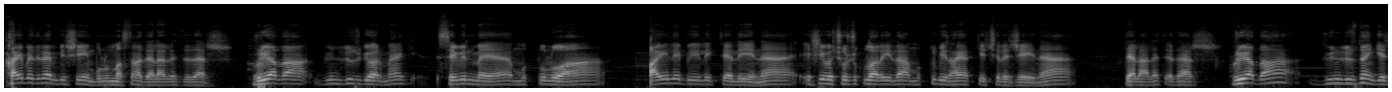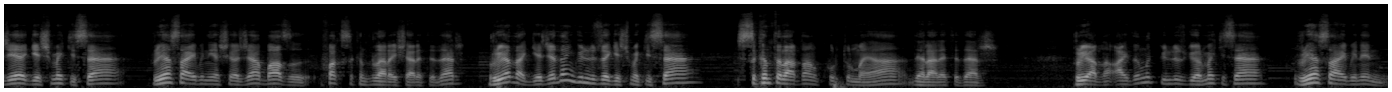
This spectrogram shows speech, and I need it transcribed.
kaybedilen bir şeyin bulunmasına delalet eder. Rüyada gündüz görmek, sevilmeye, mutluluğa, aile birlikteliğine, eşi ve çocuklarıyla mutlu bir hayat geçireceğine delalet eder. Rüyada gündüzden geceye geçmek ise rüya sahibinin yaşayacağı bazı ufak sıkıntılara işaret eder. Rüyada geceden gündüze geçmek ise sıkıntılardan kurtulmaya delalet eder. Rüyada aydınlık gündüz görmek ise rüya sahibinin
